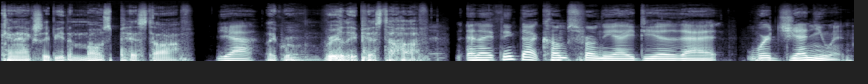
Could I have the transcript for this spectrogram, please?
can actually be the most pissed off. Yeah. Like we're really pissed off. And I think that comes from the idea that we're genuine.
